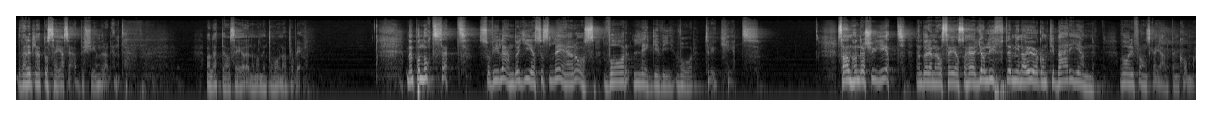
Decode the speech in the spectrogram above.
Det är väldigt lätt att säga så här, bekymra dig inte. Vad lätt det är att säga det när man inte har några problem. Men på något sätt så vill ändå Jesus lära oss var lägger vi vår trygghet. Psalm 121 den börjar med att säga så här, jag lyfter mina ögon till bergen, varifrån ska hjälpen komma?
